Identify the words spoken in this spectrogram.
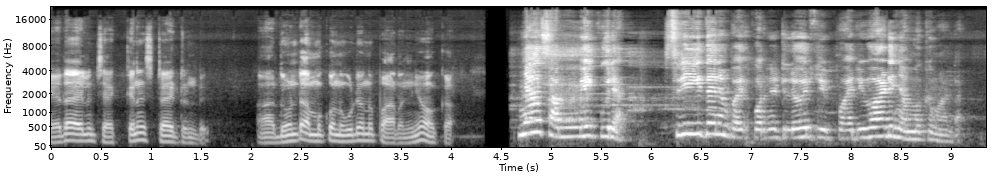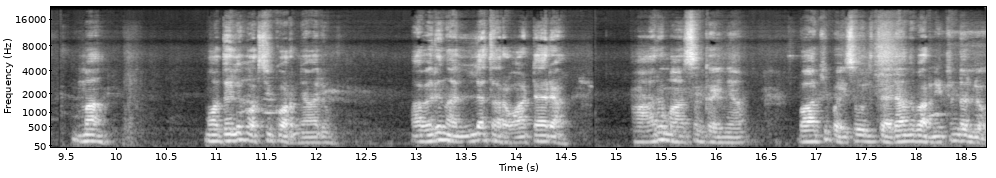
ഏതായാലും ചെക്കന് ഇഷ്ടമായിട്ടുണ്ട് അതുകൊണ്ട് നമുക്ക് കൂടി ഒന്ന് പറഞ്ഞു നോക്കാം. ഞാൻ സമ്മതിക്കൂല. ശ്രീധനം പറഞ്ഞിട്ടില്ല കുറഞ്ഞിട്ടില്ല ഒരു പരിപാടി നമുക്ക് വേണ്ട. മുതൽ കുറച്ച് കുറഞ്ഞാലും അവർ നല്ല തറവാട്ടാരാ ആറ് മാസം കഴിഞ്ഞാ ബാക്കി പൈസ ഒരു തരാന്ന് പറഞ്ഞിട്ടുണ്ടല്ലോ.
